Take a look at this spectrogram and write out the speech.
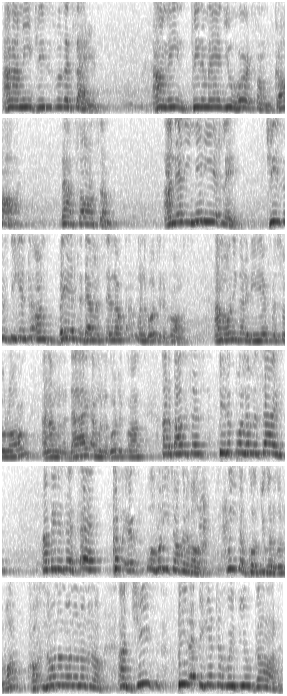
And I mean, Jesus was excited. I mean, Peter, man, you heard from God. That's awesome. And then immediately, Jesus began to unveil to them and say, Look, I'm going to go to the cross. I'm only going to be here for so long, and I'm going to die. I'm going to go to the cross. And the Bible says, Peter pulled him aside. And Peter said, Hey, come here. What are you talking about? What you, go, you going to go to what? Cross? No, no, no, no, no, no, no. And Jesus, Peter began to rebuke God.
